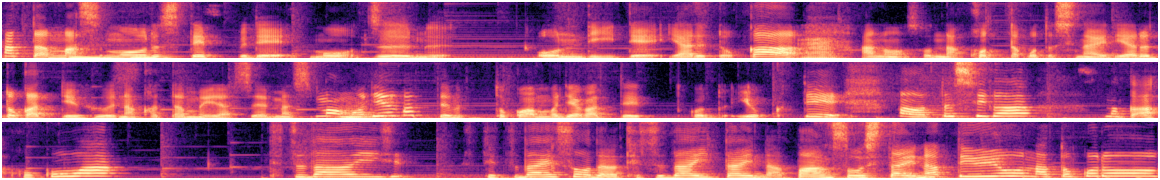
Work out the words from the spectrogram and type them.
あとはまあスモールステップでもう Zoomオンリーでやるとか、うんあのそんな凝ったことしないでやるとかっていう風な方もいらっしゃいます。まあ、盛り上がってるとこは盛り上がってることよくて、まあ、私がなんかあここは手伝い手伝いそうだな手伝いたいな伴走したいなっていうようなところ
